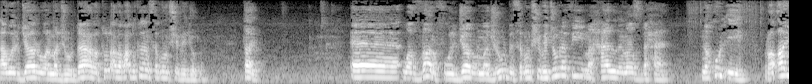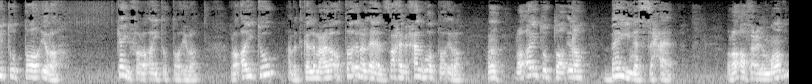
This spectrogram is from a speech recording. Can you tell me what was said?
أو الجر والمجرور ده على طول على بعضه كده نسموهم شبه جمله طيب. آه والظرف والجار والمجرور بنسموهم شبه جملة في محل نصب حال. نقول إيه؟ رأيت الطائرة. كيف رأيت الطائرة؟ رأيت أنا بتكلم على الطائرة الآن صاحب الحال هو الطائرة. ها؟ رأيت الطائرة بين السحاب. رأى فعل ماضي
